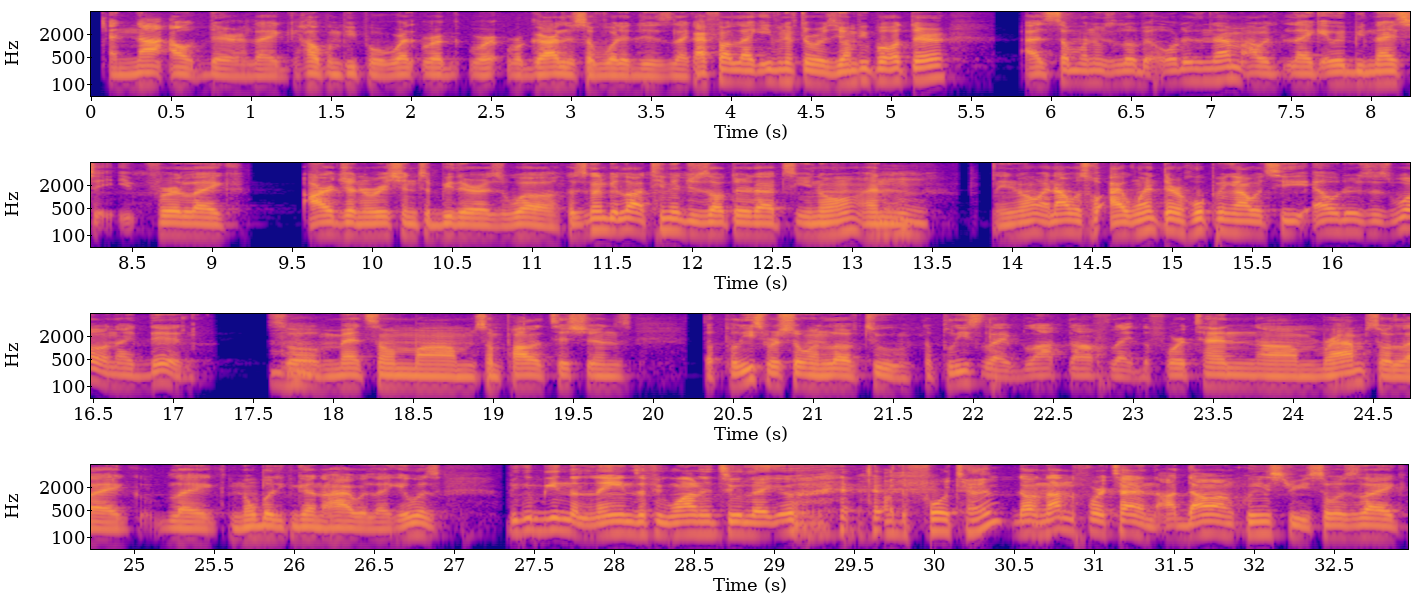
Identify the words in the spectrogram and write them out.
and not out there like helping people re- re- regardless of what it is. Like I felt like even if there was young people out there, as someone who's a little bit older than them, I would like it would be nice for like our generation to be there as well because there's gonna be a lot of teenagers out there that's you know and you know and I was I went there hoping I would see elders as well and I did. So met some um some politicians. The police were showing love too. The police like blocked off like the 410 um ramp, so like like nobody can get on the highway. Like it was, we could be in the lanes if we wanted to. Like was, Oh, the 410? no, not in the 410, uh, down on Queen Street. So it's like,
